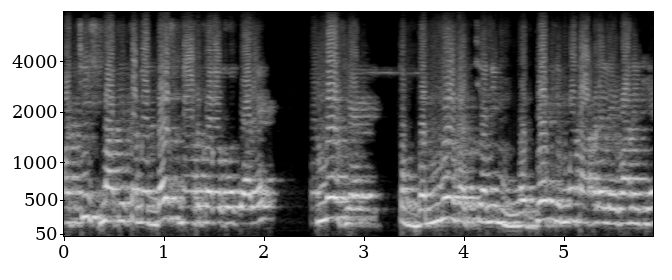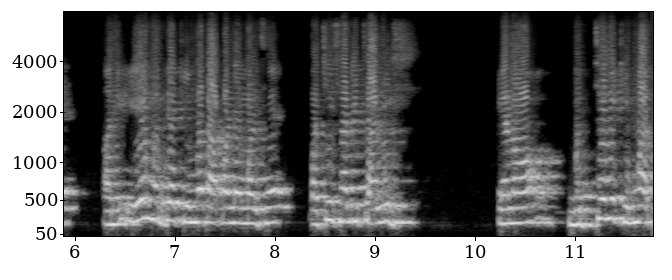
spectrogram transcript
પચીસમાંથી તમે દસ બાદ કરો છો ત્યારે પંદર છે. તો બંને વચ્ચેની મધ્ય કિંમત આપણે લેવાની છે અને એ મધ્ય કિંમત આપણને મળશે પચીસ અને ચાલીસ. એનો મધ્યની કિંમત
